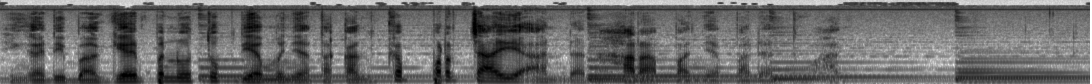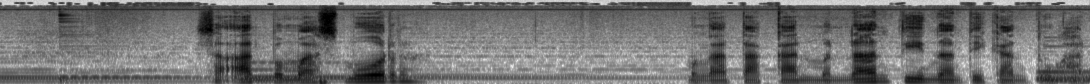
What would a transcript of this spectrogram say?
Hingga di bagian penutup dia menyatakan kepercayaan dan harapannya pada Tuhan. Saat pemazmur mengatakan menanti-nantikan Tuhan,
